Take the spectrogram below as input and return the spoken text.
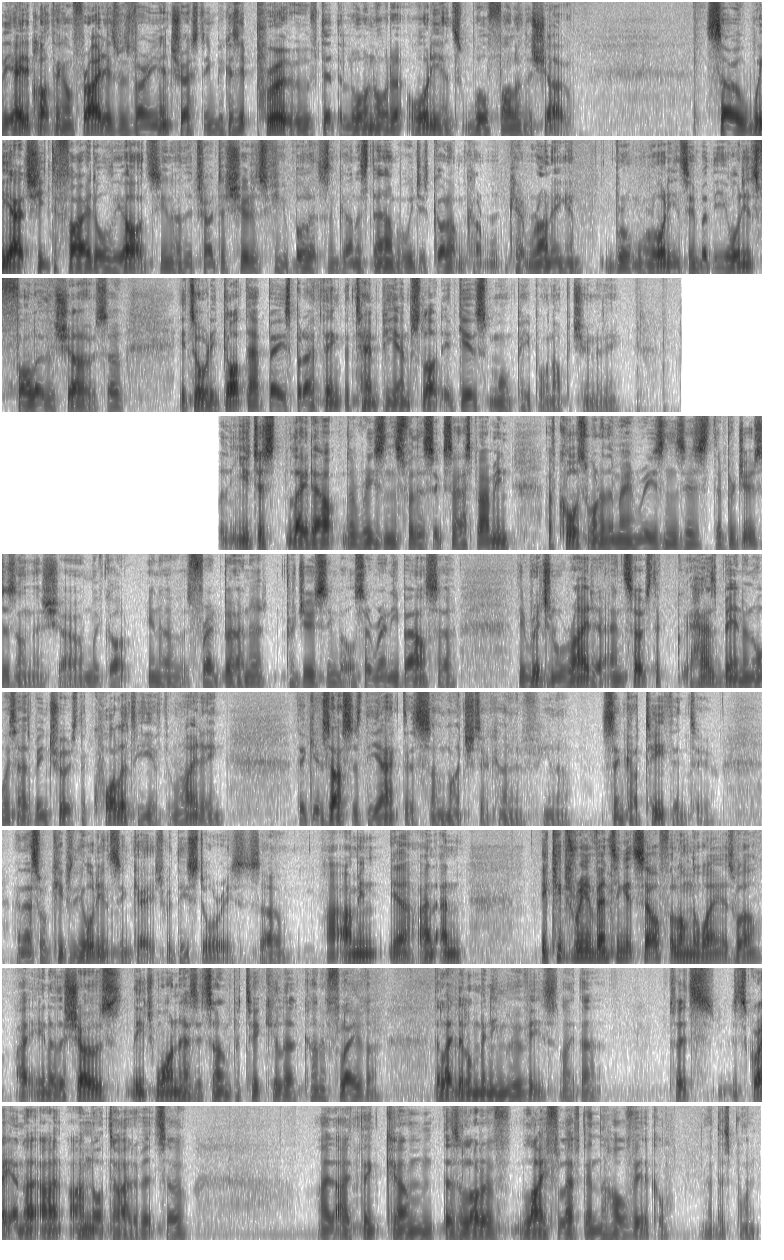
The 8 o'clock thing on Fridays was very interesting because it proved that the Law and Order audience will follow the show. So we actually defied all the odds. You know, they tried to shoot us a few bullets and gun us down, but we just got up and kept running and brought more audience in. But the audience follow the show. So it's already got that base, but I think the 10 p.m. slot, it gives more people an opportunity. You just laid out the reasons for the success, but I mean, of course, one of the main reasons is the producers on this show. And we've got, you know, Fred Berner producing, but also René Balcer, the original writer. And so it's the, it has been and always has been true, it's the quality of the writing that gives us as the actors so much to kind of, you know, sink our teeth into. And that's what keeps the audience engaged with these stories. So, I, I mean, yeah, and, and it keeps reinventing itself along the way as well. I, you know, the shows, each one has its own particular kind of flavor. They're like little mini movies like that. So it's, it's great, and I, I, am not tired of it. So I, I think um, there's a lot of life left in the whole vehicle at this point.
